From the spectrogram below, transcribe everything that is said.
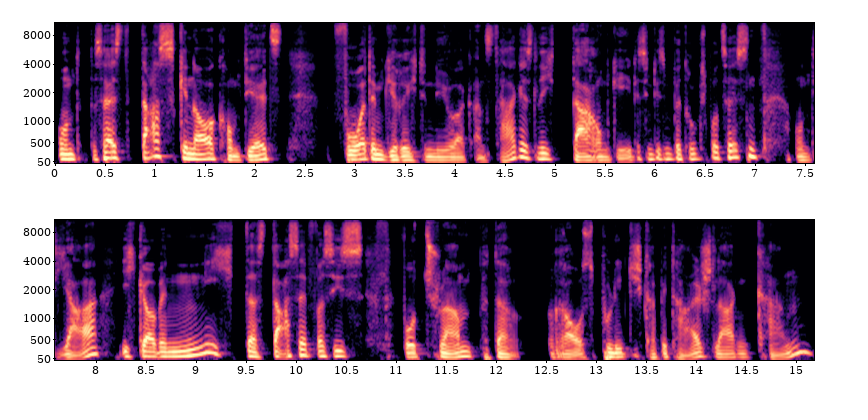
Und das heißt, das genau kommt jetzt vor dem Gericht in New York ans Tageslicht. Darum geht es in diesen Betrugsprozessen. Und ja, ich glaube nicht, dass das etwas ist, wo Trump daraus politisch Kapital schlagen kann.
